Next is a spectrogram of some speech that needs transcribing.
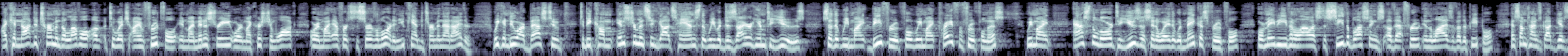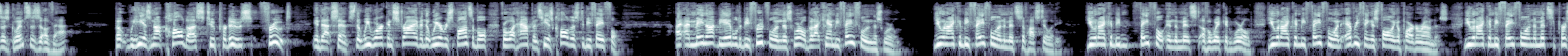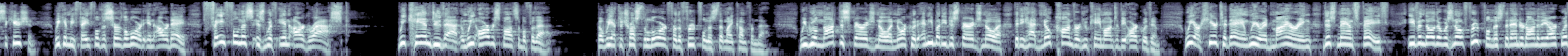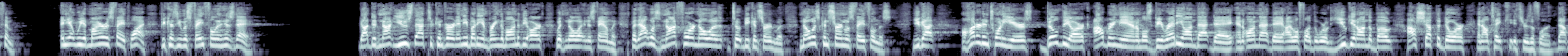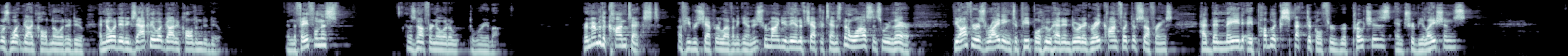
I cannot determine the level of, to which I am fruitful in my ministry or in my Christian walk or in my efforts to serve the Lord. And you can't determine that either. We can do our best to, to become instruments in God's hands that we would desire Him to use so that we might be fruitful. We might pray for fruitfulness. We might ask the Lord to use us in a way that would make us fruitful, or maybe even allow us to see the blessings of that fruit in the lives of other people. And sometimes God gives us glimpses of that. But He has not called us to produce fruit in that sense, that we work and strive and that we are responsible for what happens. He has called us to be faithful. I, I may not be able to be fruitful in this world, but I can be faithful in this world. You and I can be faithful in the midst of hostility. You and I can be faithful in the midst of a wicked world. You and I can be faithful when everything is falling apart around us. You and I can be faithful in the midst of persecution. We can be faithful to serve the Lord in our day. Faithfulness is within our grasp. We can do that and we are responsible for that. But we have to trust the Lord for the fruitfulness that might come from that. We will not disparage Noah, nor could anybody disparage Noah that he had no convert who came onto the ark with him. We are here today and we are admiring this man's faith, even though there was no fruitfulness that entered onto the ark with him. And yet we admire his faith. Why? Because he was faithful in his day. God did not use that to convert anybody and bring them onto the ark with Noah and his family. But that was not for Noah to be concerned with. Noah's concern was faithfulness. You got 120 years, build the ark, I'll bring the animals, be ready on that day, and on that day I will flood the world. You get on the boat, I'll shut the door, and I'll take you through the flood. That was what God called Noah to do. And Noah did exactly what God had called him to do. And the faithfulness, it was not for Noah to, to worry about. Remember the context of Hebrews chapter 11 again. I just remind you of the end of chapter 10. It's been a while since we were there. The author is writing to people who had endured a great conflict of sufferings, had been made a public spectacle through reproaches and tribulations,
